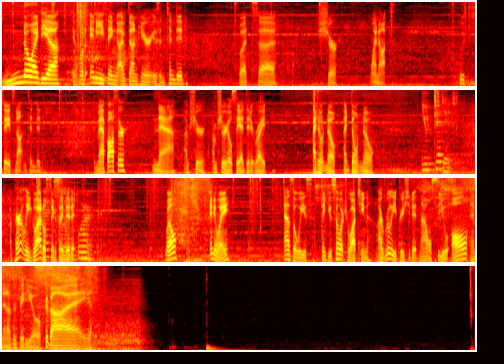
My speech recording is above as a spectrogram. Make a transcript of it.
No idea if what anything I've done here is intended. But, uh... Sure. Why not? Who's to say it's not intended? The map author? Nah, I'm sure. I'm sure he'll say I did it right. I don't know. I don't know. You did it. Apparently GLaDOS thinks I did it. Work. Well, anyway, as always, thank you so much for watching, I really appreciate it, and I will see you all in another video. Goodbye!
